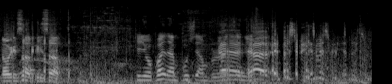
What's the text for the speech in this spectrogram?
No, he's up. He's up. Can you open and push and Yeah, press yeah, in? yeah. It missed me. It missed me. It missed me.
